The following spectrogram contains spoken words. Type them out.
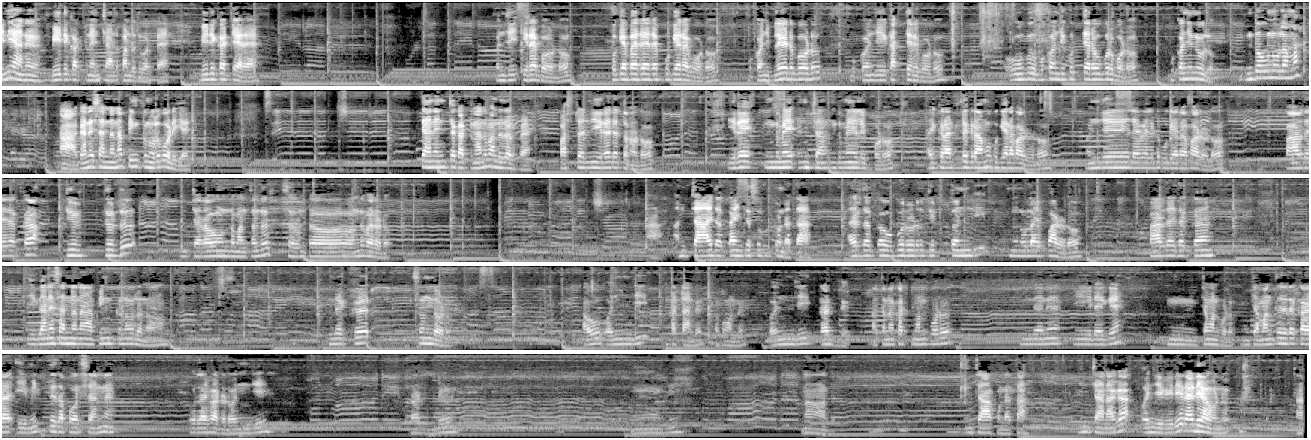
ಇನ್ನು ഞാൻ ಬೀಡಿ ಕಟ್ಟು ನೆಂಚ ಅಂತ ಪಂಡದು ಕೊಡ್ಪೆ കട്ടിയാരെ ಒಂಜಿ ಇರೆ ಬೋರ್ಡು ಪುಗೆ ಬರೆರೆ ಪುಗೆರೆ ಬೋರ್ಡು ಬೊಕೊಂಜಿ ಬ್ಲೇಡ್ ಬೋರ್ಡು ಬೊಕೊಂಜಿ ಕತ್ತೆರೆ ಬೋರ್ಡು ಉಗು ಬೊಕೊಂಜಿ ಕುತ್ತೆರೆ ಉಗುರು ಬೋರ್ಡು ಬೊಕೊಂಜಿ ನೂಲು ಇಂದವು ನೂಲಮ್ಮ ಆ ಗಣೇಶ ಅಣ್ಣನ ಪಿಂಕ್ ನೂಲು ಬೋಡಿಗೆ ತ್ಯಾನೆಂಚ ಕಟ್ಟನ ಬಂದು ದೊರಪೆ ಫಸ್ಟ್ ಒಂಜಿ ಇರೆ ತೆತ್ತ ನೋಡು ಇರೆ ಇಂದು ಮೇ ಇಂಚ ಇಂದು ಮೇಲೆ ಐಕ್ ರಡ್ಡ್ ಗ್ರಾಮ್ ಪುಗ್ಯಾರ ಪಾಡೋಡು. ಒಂಜೇ ಲೆವೆಲ್ ಪುಗ್ಯಾರ ಪಾಡೋಡು. ಪಾಡ್ದಕ್ಕ ತಿರ್ತಿರ್ದು ಇಂಚ ರೌಂಡ್ ಮಂತಂದು ಸುರುಂಟೋ ಒಂದು ಬರೋಡು. ಅಂಚ ಆಯ್ದಕ್ಕ ಇಂಚ ಸುರುಟುಂಡತ್ತ ಅದ್ರದಕ್ಕ ಉಗುರು ಹಿಡ್ದು ತಿರ್ತೊಂಜಿ ಉಲಾಯಿ ಪಾಡೋಡು. ಪಾಡ್ದಕ್ಕ ಈ ಗಣೇಶಣ್ಣನ ಪಿಂಕ್ ನೂಲುನು. ಇದಕ್ಕೆ ಸುಂದೋಡು. ಅವು ಒಂಜಿ ಕಟ್ಟಾಂಡು ತಕೊಂಡು ಒಂಜಿ ರಡ್ಡು. ಅತನ ಕಟ್ ಮನ್ಪೊಡು ಈ ಈಡೆಗೆ ಚಮನ್ ಮನ್ಪೊಡು ಇಂಚ ಮಂತದಕ್ಕ ಈ ಮಿತ್ತದ ಪೋರ್ಷನ್ ಲೈಫ್ ಆಟೋಡು. ಒಂಜಿ ರಡ್ಡು. ಮೂಜಿ ನಾಲ್ ಇಂಚ ಹಾಕೊಂಡತ್ತ ಇಂಚಾನಾಗ ಒಂಜಿ ಬಿಡಿ ರೆಡಿ ಆವನು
